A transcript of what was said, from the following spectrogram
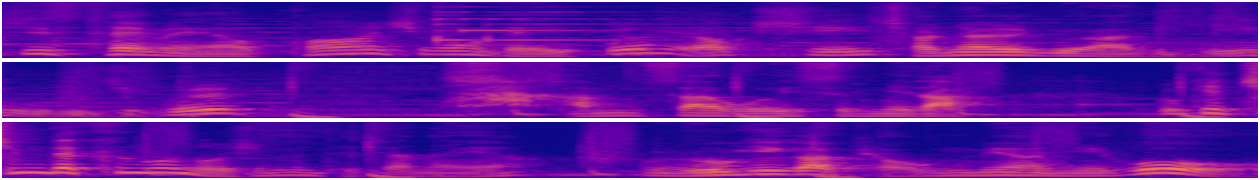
시스템 에어컨 시공되어 있고요. 역시 전열 교환기 우리 집을 다 감싸고 있습니다. 이렇게 침대 큰 거 놓으시면 되잖아요. 여기가 벽면이고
